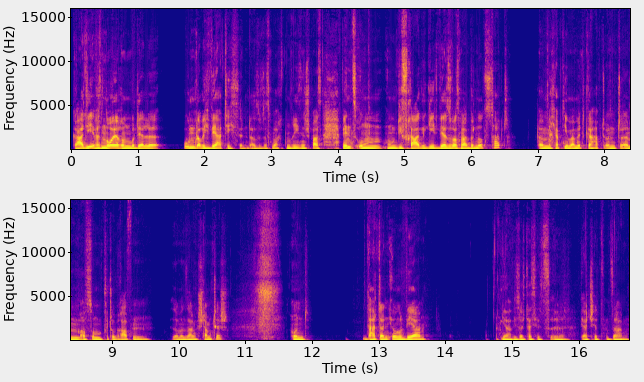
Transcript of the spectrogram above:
gerade die etwas neueren Modelle unglaublich wertig sind. Also das macht einen riesen Spaß. Wenn es um, um die Frage geht, wer sowas mal benutzt hat, ähm, ich habe die mal mitgehabt und ähm, auf so einem Fotografen, soll man sagen, Stammtisch. Und da hat dann irgendwer, ja, wie soll ich das jetzt äh, wertschätzend sagen?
